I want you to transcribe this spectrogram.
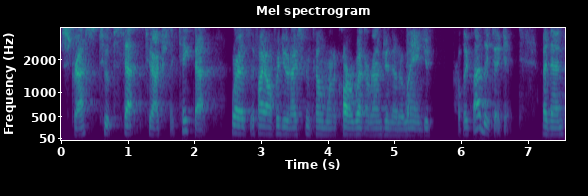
stressed, too upset to actually take that. Whereas if I offered you an ice cream cone when a car went around you in the other lane, you'd probably gladly take it. And then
